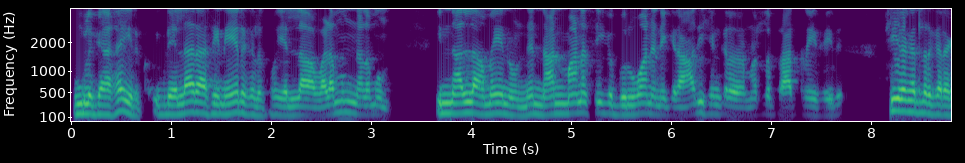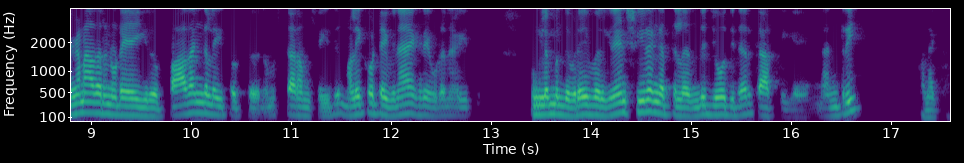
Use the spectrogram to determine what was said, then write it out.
உங்களுக்காக இருக்கும். இப்படி எல்லா ராசி நேயர்களுக்கும் எல்லா வளமும் நலமும் இந்நாளில் அமையணும்னு நான் மானசீக குருவான்னு நினைக்கிற ஆதிசங்கர மனசுல பிரார்த்தனை செய்து ஸ்ரீரங்கத்தில் இருக்க ரங்கநாதரனுடைய இரு பாதங்களை தொட்டு நமஸ்காரம் செய்து மலைக்கோட்டை விநாயகரை உடனழித்து உங்களிடமிருந்து விடைபெறுகிறேன். ஸ்ரீரங்கத்திலிருந்து ஜோதிடர் கார்த்திகேயன். நன்றி. வணக்கம்.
